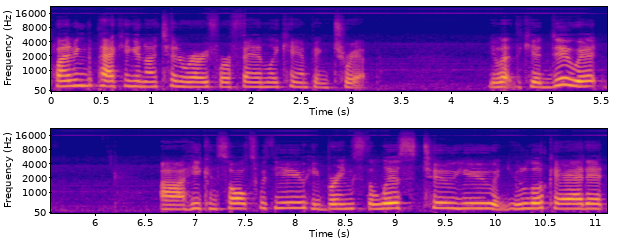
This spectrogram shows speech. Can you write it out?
Planning the packing and itinerary for a family camping trip. You let the kid do it. Uh, he consults with you. He brings the list to you, and you look at it,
